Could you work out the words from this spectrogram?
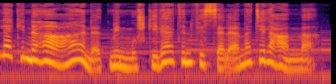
لكنها عانت من مشكلات في السلامة العامة.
